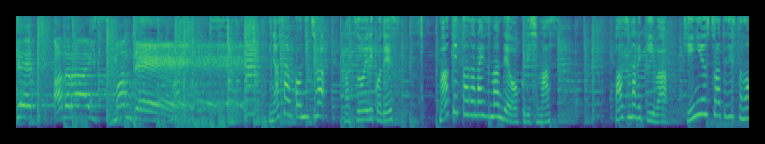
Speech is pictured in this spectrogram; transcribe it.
ケットアナライズマンデー。皆さんこんにちは。松尾英里子です。マーケットアナライズマンデーをお送りします。パーソナリティは金融ストラテジストの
